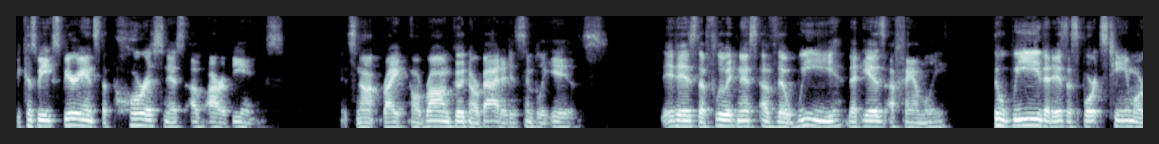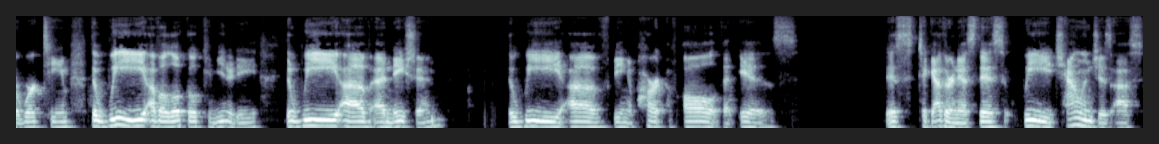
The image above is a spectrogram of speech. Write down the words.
because we experience the porousness of our beings. It's not right nor wrong, good nor bad, it is simply is. It is the fluidness of the we that is a family, the we that is a sports team or work team, the we of a local community, the we of a nation, the we of being a part of all that is. This togetherness, this we challenges us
